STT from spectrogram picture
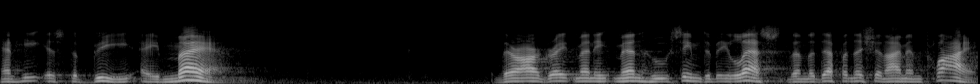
And he is to be a man. there are a great many men who seem to be less than the definition I'm implying.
